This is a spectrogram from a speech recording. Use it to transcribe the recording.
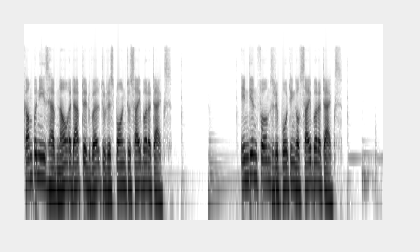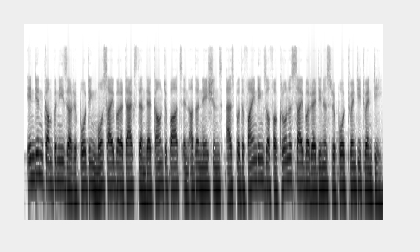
Companies have now adapted well to respond to cyber attacks. Indian firms reporting of cyber attacks. Indian companies are reporting more cyber attacks than their counterparts in other nations, as per the findings of Acronis Cyber Readiness Report 2020.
